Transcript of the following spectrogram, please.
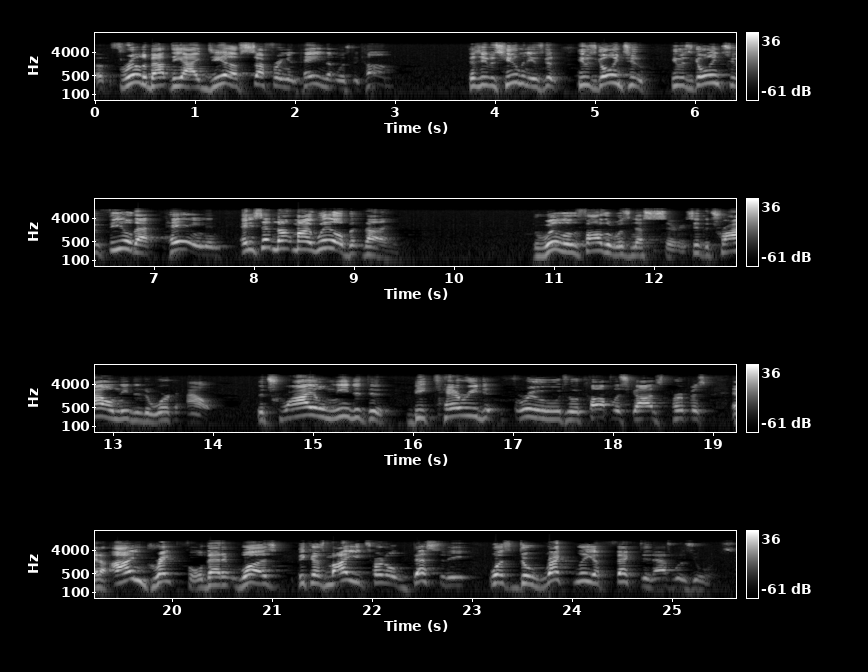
uh, thrilled about the idea of suffering and pain that was to come. Because he was human, he was good. He was going to, he was going to feel that pain. And, and he said, Not my will, but thine. The will of the Father was necessary. See, the trial needed to work out. The trial needed to be carried through to accomplish God's purpose. And I'm grateful that it was because my eternal destiny was directly affected, as was yours,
